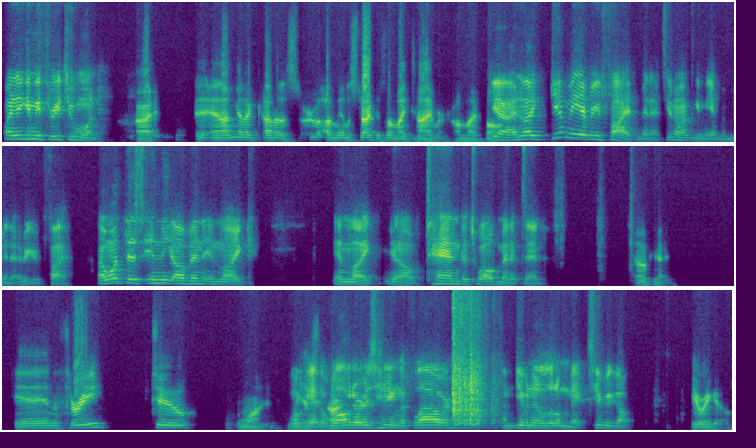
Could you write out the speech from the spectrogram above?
Why don't you give me three, two, one? All right, And I'm gonna I'm gonna start- I'm gonna start this on my timer on my phone. Yeah, and like give me every five minutes. You don't have to give me every minute, every five. I want this in the oven in like in like you know 10 to 12 minutes in. Okay. In three, two, one. We Okay, the water is hitting the flour. I'm giving it a little mix. Here we go. Here we go.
